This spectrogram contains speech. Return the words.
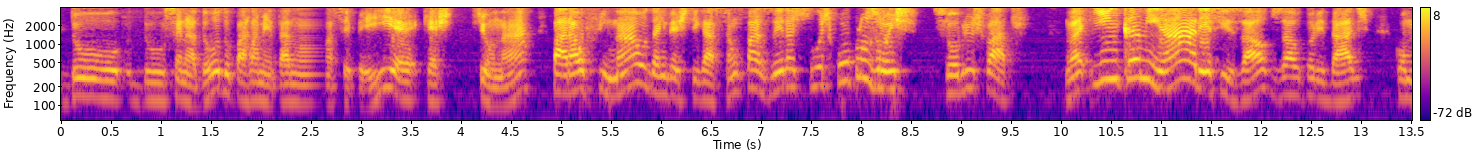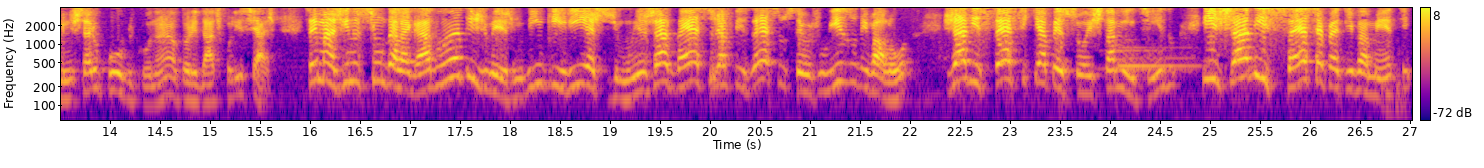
do, do senador, do parlamentar numa CPI, é questionar para, ao final da investigação, fazer as suas conclusões sobre os fatos. Não é? E encaminhar esses autos a autoridades como o Ministério Público, né, autoridades policiais. Você imagina se um delegado, antes mesmo de inquirir as testemunhas, já desse, já fizesse o seu juízo de valor, já dissesse que a pessoa está mentindo e já dissesse efetivamente,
